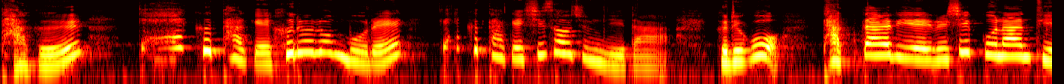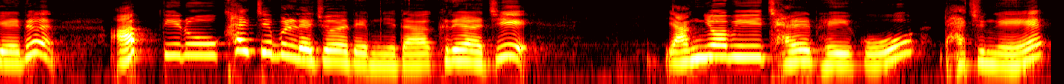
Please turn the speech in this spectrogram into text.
닭을 깨끗하게 흐르는 물에 깨끗하게 씻어줍니다. 그리고 닭다리를 씻고 난 뒤에는 앞뒤로 칼집을 내줘야 됩니다. 그래야지 양념이 잘 배이고 나중에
